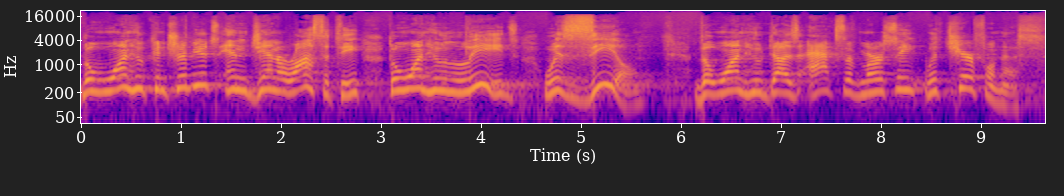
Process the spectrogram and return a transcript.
the one who contributes in generosity, the one who leads with zeal, the one who does acts of mercy with cheerfulness.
